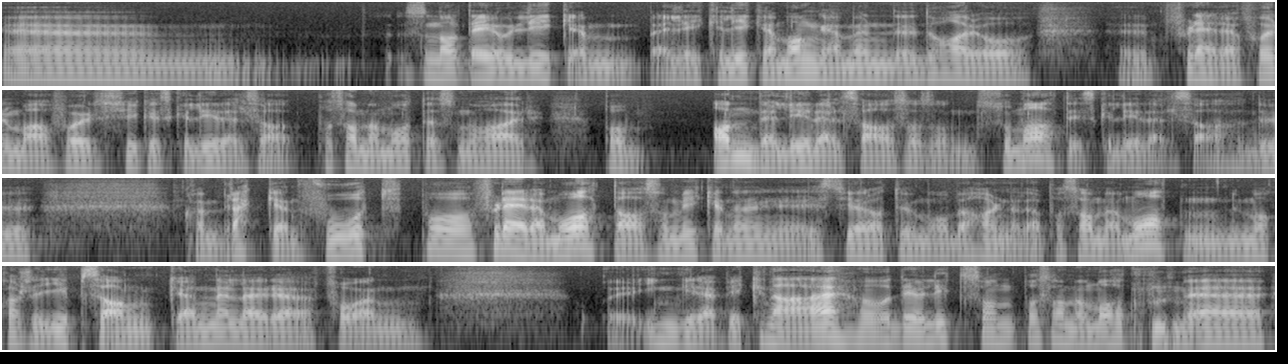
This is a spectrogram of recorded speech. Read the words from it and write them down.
Eh, sånn at det er jo like, eller ikke like mange, men du har jo flere former for psykiske lidelser på samme måte som du har på andre lidelser, altså sånn somatiske lidelser. Du kan brekke en fot på flere måter som ikke nødvendigvis gjør at du må behandle det på samme måten. Du må kanskje gipse ankelen eller eh, få en inngrep i kneet. og Det er jo litt sånn på samme måten med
